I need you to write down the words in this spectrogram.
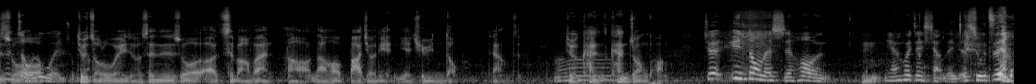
说走路为主，就走路为主，甚至说呃吃饱饭啊，然后八九点也去运动。这样子，就看看状况。就运动的时候，嗯，你还会在想着你的数字吗？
